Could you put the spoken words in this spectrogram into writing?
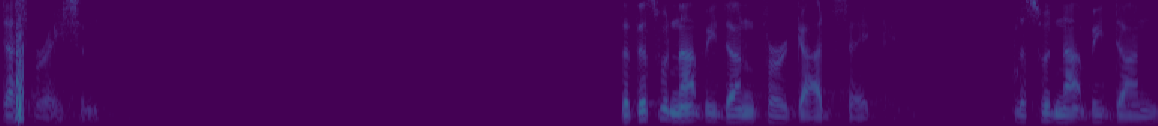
Desperation. That this would not be done for God's sake. This would not be done.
